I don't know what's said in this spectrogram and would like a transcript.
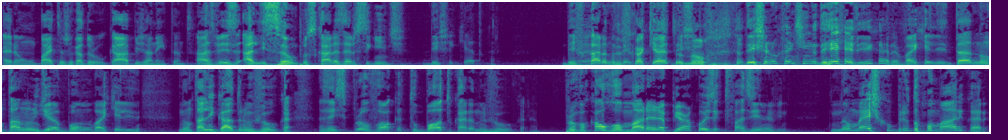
era um baita jogador, o Gabi já nem tanto. Às vezes a lição pros caras era o seguinte: deixa quieto, cara. Deixa o cara no Não can- fica quieto, deixa não. No, deixa no cantinho dele ali, cara. Vai que ele tá, não tá num dia bom, vai que ele não tá ligado no jogo, cara. Às vezes provoca, tu bota o cara no jogo, cara. Provocar o Romário era a pior coisa que tu fazia, né, Vini? Não mexe com o brilho do Romário, cara.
